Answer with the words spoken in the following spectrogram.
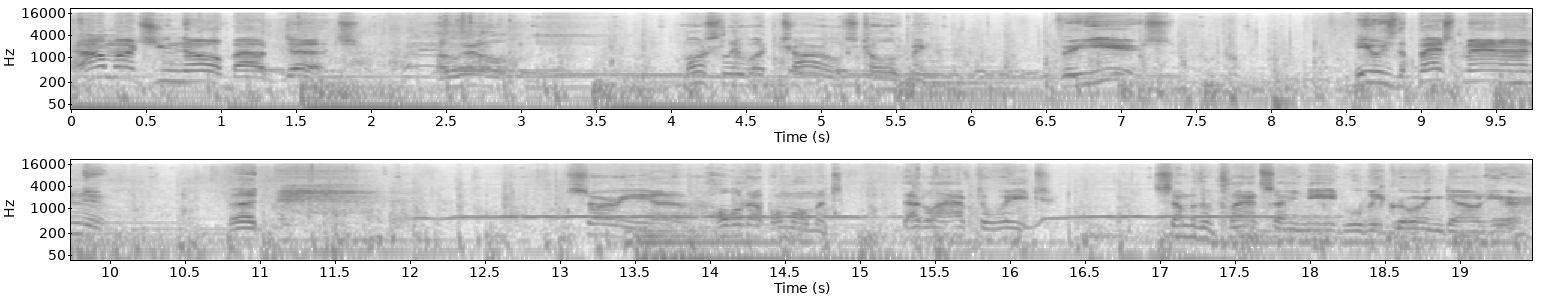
How much you know about Dutch? A little. Mostly what Charles told me. For years. He was the best man I knew. But Sorry, uh, hold up a moment. That'll have to wait. Some of the plants I need will be growing down here.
